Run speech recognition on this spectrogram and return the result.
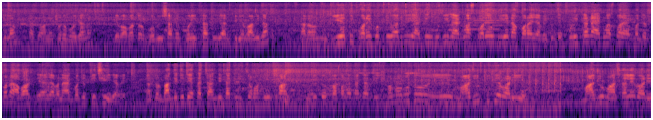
ছিলাম, তাকে অনেক করে বোঝালাম যে বাবা তোর ভবিষ্যতে পরীক্ষা তুই আর ফিরে পাবি না। কারণ বিয়ে তুই পরে করতে পারবি, একদিন দুদিন, এক মাস পরেও বিয়েটা করা যাবে। কিন্তু পরীক্ষাটা এক মাস পর এক বছর পরে আবার দেওয়া যাবে না, এক বছর পিছিয়ে যাবে। কারণ তোর ভাগ্যে যদি একটা চাকরি থাকে উচ্চ মাধ্যমিক পাস, যদি তোর কপালে থাকে সম্ভবত মাজুর দিকে বাড়িয়ে মাজু মাছালে বাড়ি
